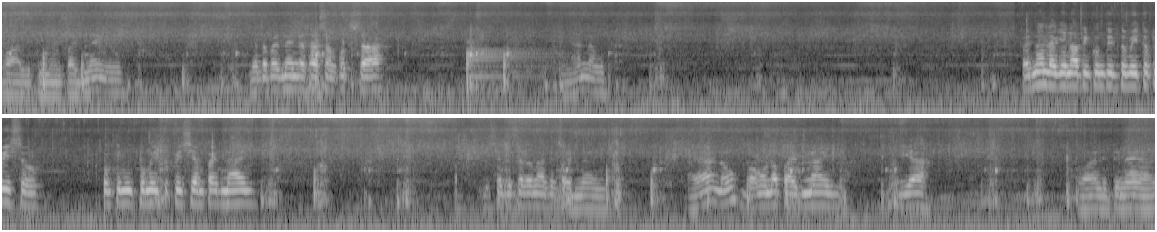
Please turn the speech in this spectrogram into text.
Quality yung 5.9 oh. 5.9 na sasangkot sa Ayan ang 5.9 lagyan natin kunting tomato paste oh. Kunting tomato paste yan 5.9. Isa-gisa lang natin 5.9. Ayan oh, bango na 5.9. Yeah. Quality na yan.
